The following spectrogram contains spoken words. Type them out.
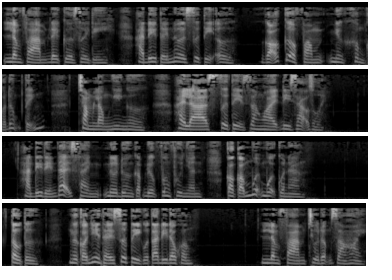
Lâm Phạm đẩy cửa rời đi, hắn đi tới nơi sư tỷ ở, gõ cửa phòng nhưng không có động tĩnh, trong lòng nghi ngờ, hay là sư tỷ ra ngoài đi dạo rồi. Hắn đi đến đại sảnh, nửa đường gặp được Vương Phu Nhân, có có muội muội của nàng. Tẩu tử, người có nhìn thấy sư tỷ của ta đi đâu không? Lâm Phàm chủ động dò hỏi.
